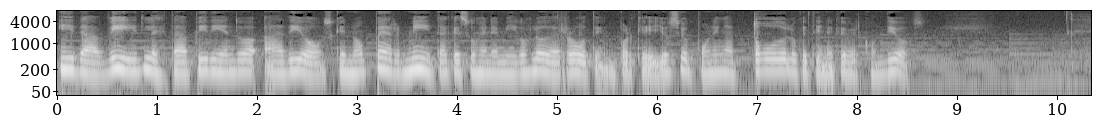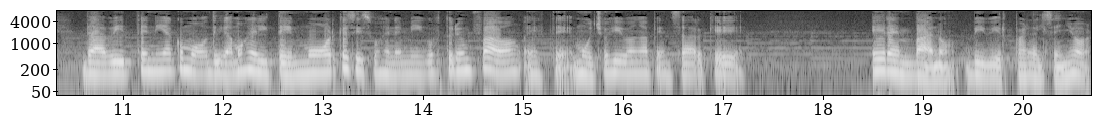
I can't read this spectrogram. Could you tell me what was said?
Y David le está pidiendo a Dios que no permita que sus enemigos lo derroten, porque ellos se oponen a todo lo que tiene que ver con Dios. David tenía como, digamos, el temor que si sus enemigos triunfaban, este, muchos iban a pensar que era en vano vivir para el Señor.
